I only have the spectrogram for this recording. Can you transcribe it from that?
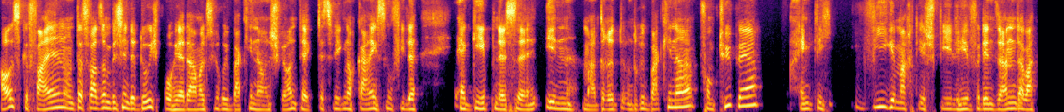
ausgefallen. Und das war so ein bisschen der Durchbruch ja damals für Rybakina und Schwiontek. Deswegen noch gar nicht so viele Ergebnisse in Madrid. Und Rybakina vom Typ her eigentlich wie gemacht ihr Spiel hier für den Sand, aber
